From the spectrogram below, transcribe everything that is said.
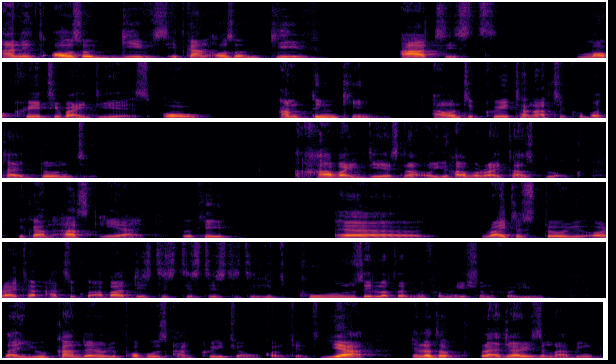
And it also gives, it can also give artists more creative ideas. Oh, I'm thinking I want to create an article, but I don't have ideas now, or you have a writer's block. You can ask AI, okay, uh, write a story or write an article about this, this, this, this, this. It pulls a lot of information for you that you can then repurpose and create your own content. Yeah, a lot of plagiarism are being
